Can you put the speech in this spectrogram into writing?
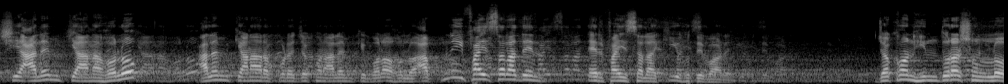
সে আলেমকে আনা হলো। আলেমকে আনার পরে যখন আলেমকে বলা হলো, আপনি ফাইসালা দেন, এর ফাইসালা কি হতে পারে? যখন হিন্দুরা শুনলো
